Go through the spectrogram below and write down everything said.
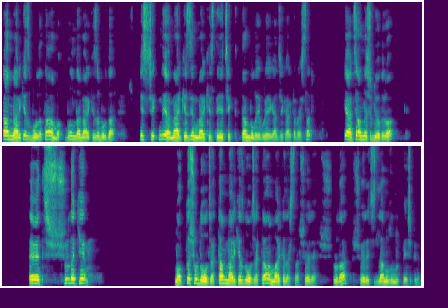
Tam merkez burada tamam mı? Bunun da merkezi burada. Kesit şeklinde ya merkezin merkez T'ye çektikten dolayı buraya gelecek arkadaşlar. Gerçi anlaşılıyordur o. Evet şuradaki nokta şurada olacak. Tam merkezde olacak tamam mı arkadaşlar? Şöyle şuradan şöyle çizilen uzunluk 5 birim.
